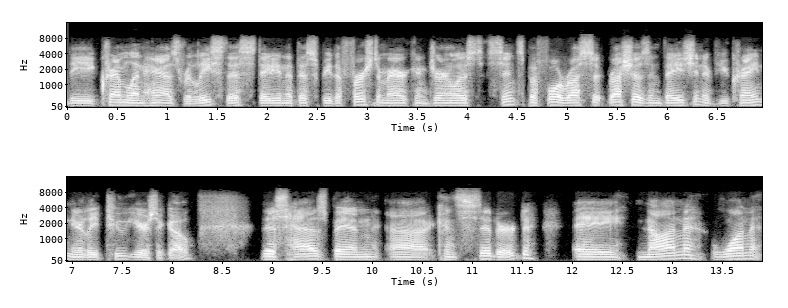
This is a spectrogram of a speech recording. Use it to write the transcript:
the Kremlin has released this, stating that this will be the first American journalist since before Russia, Russia's invasion of Ukraine nearly two years ago. This has been uh, considered a non one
